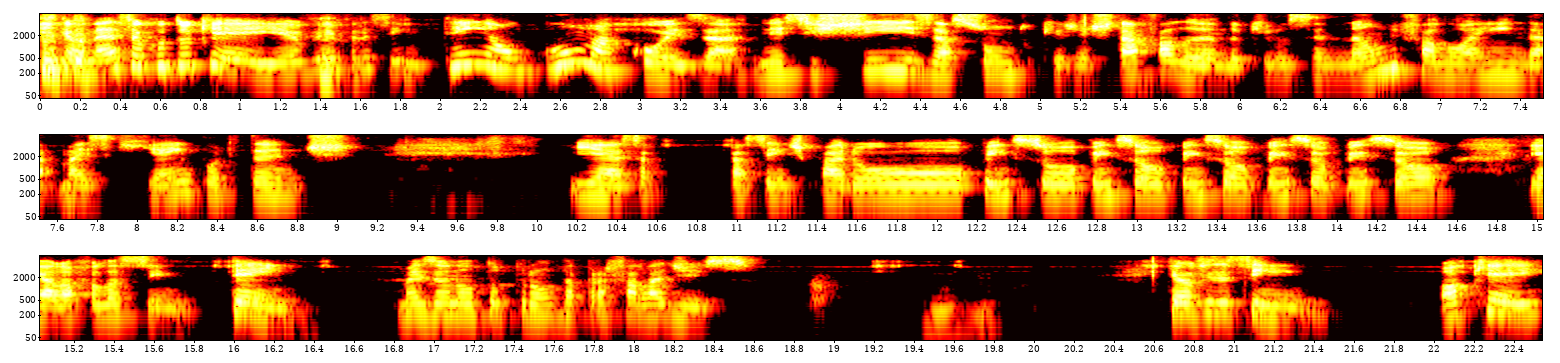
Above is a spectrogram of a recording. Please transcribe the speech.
Então, nessa eu cutuquei. Eu falei assim: tem alguma coisa nesse X assunto que a gente está falando que você não me falou ainda, mas que é importante? E essa paciente parou, pensou, pensou, pensou, pensou, pensou, e ela falou assim: tem, mas eu não estou pronta para falar disso. Uhum. Então eu fiz assim: ok,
